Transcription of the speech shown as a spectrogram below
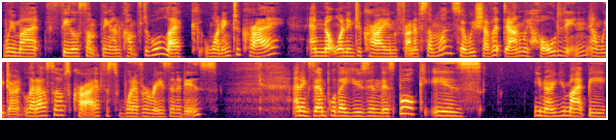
We might feel something uncomfortable, like wanting to cry and not wanting to cry in front of someone. So we shove it down, we hold it in, and we don't let ourselves cry for whatever reason it is. An example they use in this book is you know, you might be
